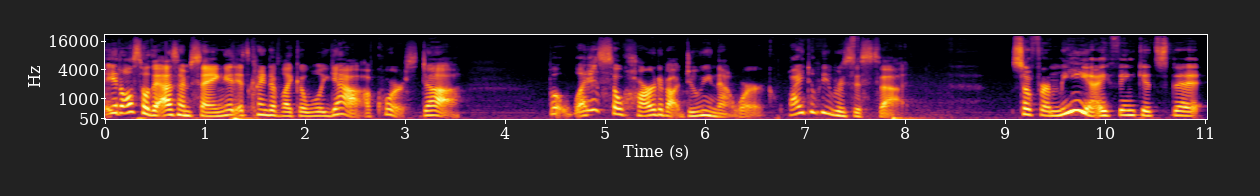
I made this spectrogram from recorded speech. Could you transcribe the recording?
it also, as I'm saying it, it's kind of like a, well, yeah, of course, duh. But what is so hard about doing that work? Why do we resist that? So for me, I think it's that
